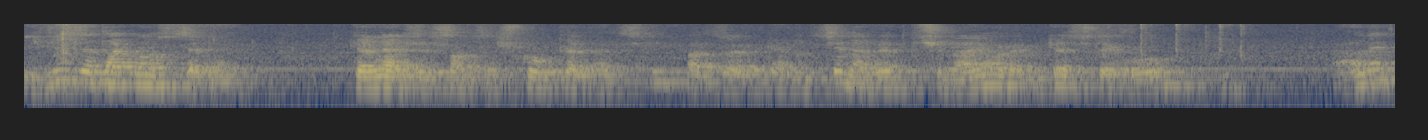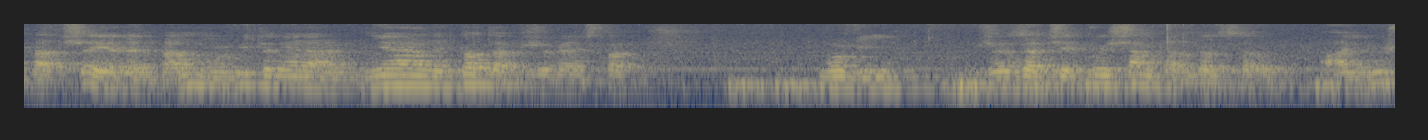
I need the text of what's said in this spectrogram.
I widzę taką scenę. Kelnerzy są ze szkół kelnerskich, bardzo eleganccy, nawet trzymają rękę z tyłu. Ale patrzę, jeden pan mówi, to nie, nie anegdota, proszę Państwa. Mówi, że za ciepły szampan dostał. A już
